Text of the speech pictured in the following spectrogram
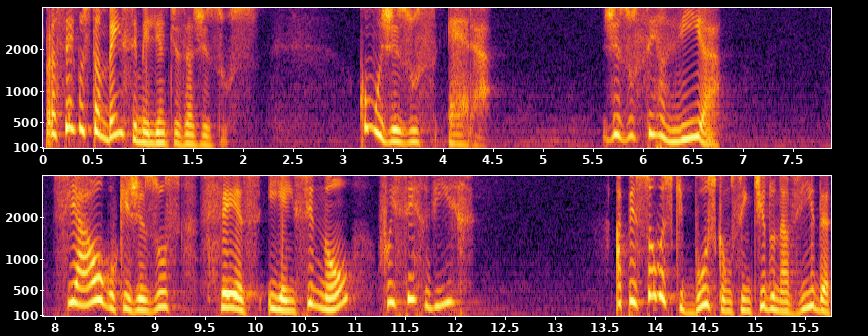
para sermos também semelhantes a Jesus. Como Jesus era. Jesus servia. Se algo que Jesus fez e ensinou, foi servir. Há pessoas que buscam sentido na vida,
